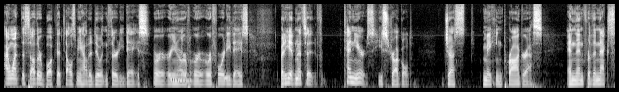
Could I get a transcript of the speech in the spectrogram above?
I want this other book that tells me how to do it in 30 days or, or you know, or, mm-hmm. or, or 40 days. But he admits it, 10 years he struggled just making progress. And then for the next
